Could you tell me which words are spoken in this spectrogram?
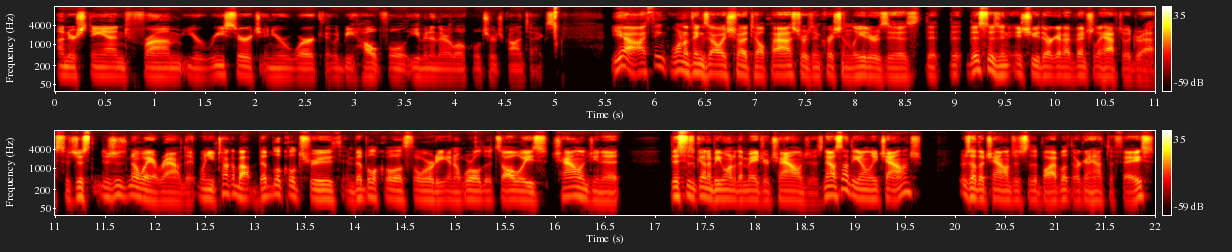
understand from your research and your work that would be helpful even in their local church context? Yeah, I think one of the things I always try to tell pastors and Christian leaders is that, that this is an issue they're going to eventually have to address. It's just there's just no way around it. When you talk about biblical truth and biblical authority in a world that's always challenging it, this is going to be one of the major challenges. Now, it's not the only challenge. There's other challenges to the Bible that they're going to have to face,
